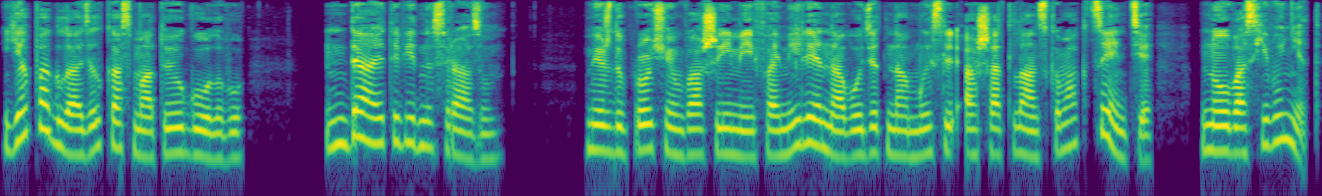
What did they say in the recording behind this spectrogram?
я погладил косматую голову. Да, это видно сразу. Между прочим, ваше имя и фамилия наводят на мысль о шотландском акценте, но у вас его нет.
